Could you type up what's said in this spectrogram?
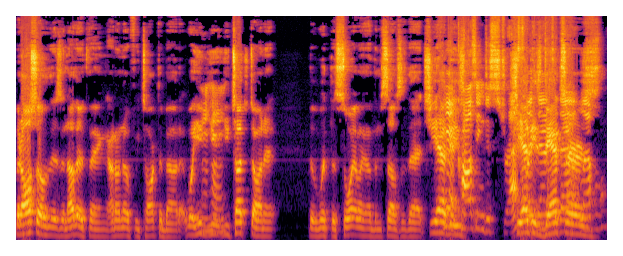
But also, there's another thing. I don't know if we talked about it. Well, you you, Mhm. you touched on it. The, with the soiling of themselves is that she had yeah, these causing distress. she had like these dancers level.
